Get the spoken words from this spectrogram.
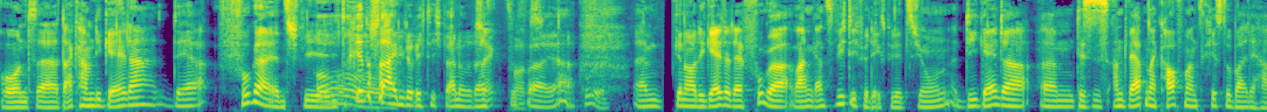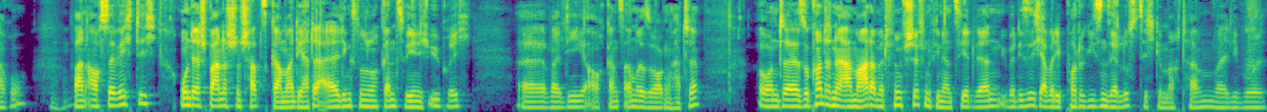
Und äh, da kamen die Gelder der Fugger ins Spiel. Oh. Die dritte Frage, die du richtig beantwortet hast. Super, ja. Cool. Ähm, genau, die Gelder der Fugger waren ganz wichtig für die Expedition. Die Gelder ähm, dieses Antwerpener Kaufmanns Cristobal de Haro waren auch sehr wichtig. Und der spanischen Schatzkammer, die hatte allerdings nur noch ganz wenig übrig, äh, weil die auch ganz andere Sorgen hatte. Und äh, so konnte eine Armada mit fünf Schiffen finanziert werden, über die sich aber die Portugiesen sehr lustig gemacht haben, weil die wohl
